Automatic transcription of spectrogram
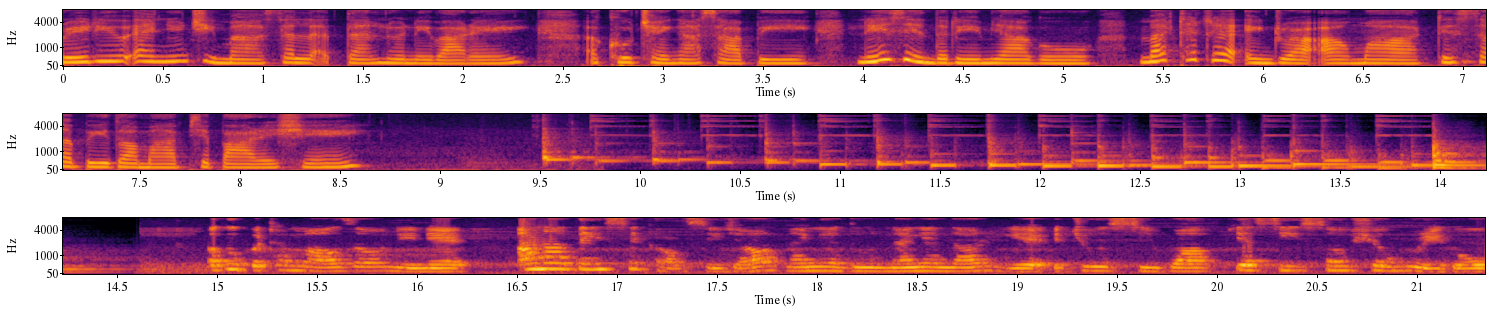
ရေဒီယို NUG မှာဆက်လက်အသံလွှင့်နေပါတယ်။အခုချိန်ကစပြီးနေ့စဉ်သတင်းများကိုမတ်ထထအိန္ဒြာအောင်မှတင်ဆက်ပေးသွားမှာဖြစ်ပါတယ်ရှင်။ ပထမအောင်ဆုံးအနေနဲ့အာဏာသိမ်းစစ်ကောင်စီကြောင့်နိုင်ငံသူနိုင်ငံသားတွေရဲ့အကျိုးစီးပွားပျက်စီးဆုံးရှုံးမှုတွေကို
